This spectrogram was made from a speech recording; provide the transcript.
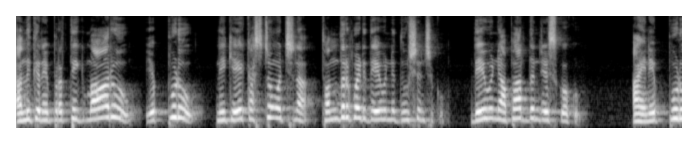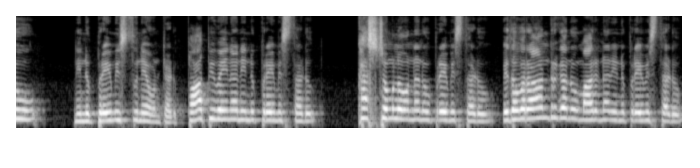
అందుకనే ప్రతి మారు ఎప్పుడు నీకు ఏ కష్టం వచ్చినా తొందరపడి దేవుణ్ణి దూషించకు. దేవుణ్ణి అపార్థం చేసుకోకు. ఆయన ఎప్పుడూ నిన్ను ప్రేమిస్తూనే ఉంటాడు. పాపివైనా నిన్ను ప్రేమిస్తాడు. కష్టంలో ఉన్న నువ్వు ప్రేమిస్తాడు. విధవరాండ్రుగా నువ్వు మారినా నిన్ను ప్రేమిస్తాడు.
